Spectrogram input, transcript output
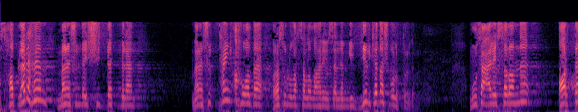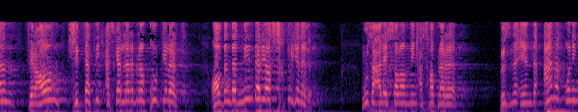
ashoblari ham mana shunday shiddat bilan mana shu tang ahvolda rasululloh sollallohu alayhi vasallamga yelkadosh bo'lib turdi. Muso alayhissalomni ortdan fir'avn shiddatli askarlari bilan quvib kelardi. Oldinda nil daryosi chiqib turgan edi. Muso alayhissalomning ashoblari bizni endi aniq uning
